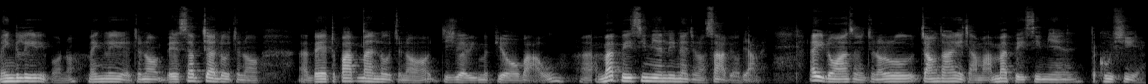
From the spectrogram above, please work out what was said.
မိန်းကလေးတွေပေါ့နော်မိန်းကလေးတွေကျွန်တော်ဘယ် subject လို့ကျွန်တော်ဘယ် department လို့ကျွန်တော်ကြည်ရွယ်ပြီးမပြောပါဘူးအမတ်ပေးစီးမြင်လေးနဲ့ကျွန်တော်စပြောပြမယ်အဲ့ဒီတော့ဆိုရင်ကျွန်တော်တို့ចောင်းသားတွေကြားမှာအမတ်ပေးစီးမြင်တစ်ခုရှိတယ်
